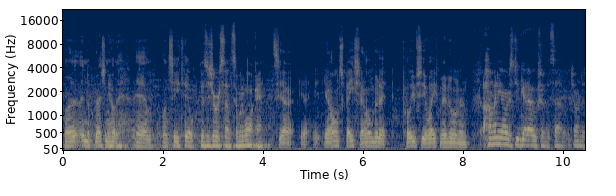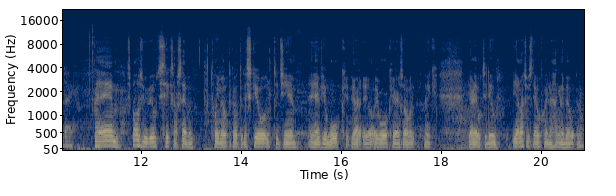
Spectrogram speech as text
We're in the progression unit um, on C2. This is your cell, so we'll walk in. It's your, your, your own space, your own bit of privacy away from everyone. And How many hours do you get out of the cell during the day? Um, I suppose we about six or seven. Time out to go to the school, to gym. Uh, if you walk, if you're, you know, walk here, so like you're out to do. You're not just out kind of hanging about, you know.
